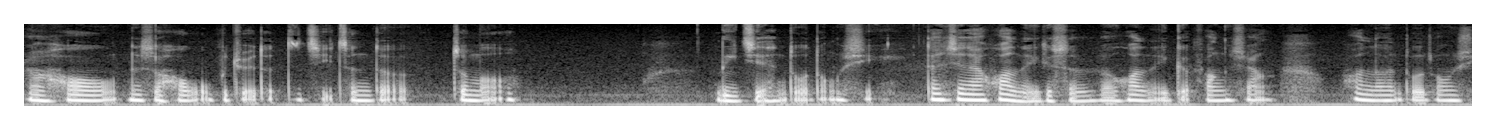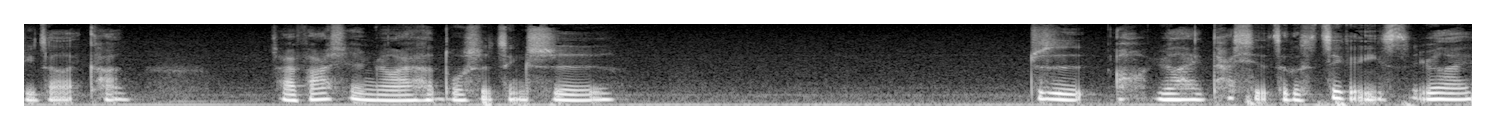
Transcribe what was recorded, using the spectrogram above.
然后那时候我不觉得自己真的这么。理解很多东西，但现在换了一个身份，换了一个方向，换了很多东西再来看，才发现原来很多事情是，就是啊、原来他写的这个是这个意思，原来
